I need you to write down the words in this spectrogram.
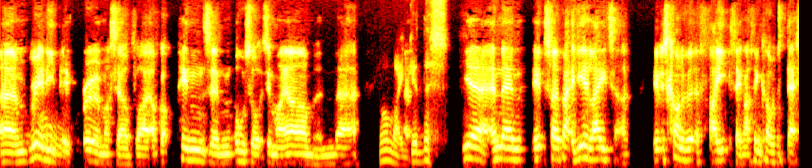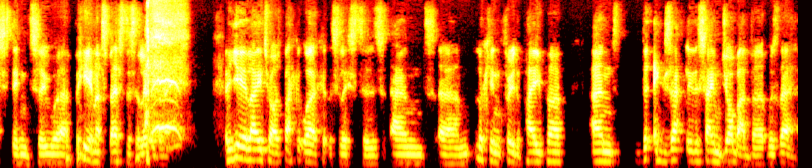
Um, really Oh. did ruin myself. Like I've got pins and all sorts in my arm, and uh, oh my goodness. yeah. And then it so about a year later, it was kind of a fate thing. I think I was destined to uh, be in asbestos a little bit. a year later, I was back at work at the solicitors and um, looking through the paper, and the, exactly the same job advert was there.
